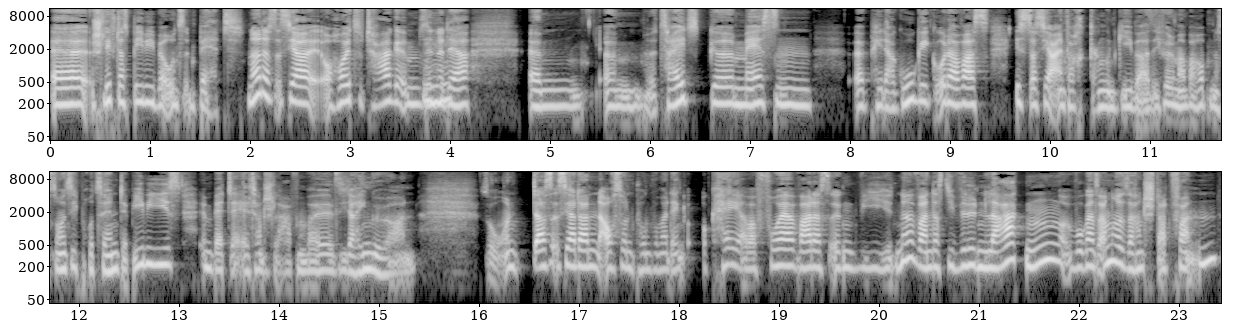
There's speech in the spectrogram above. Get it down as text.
äh, schläft das Baby bei uns im Bett. Ne, das ist ja heutzutage im Sinne mhm. der ähm, ähm, zeitgemäßen äh, Pädagogik oder was, ist das ja einfach gang und gäbe. Also ich würde mal behaupten, dass 90 Prozent der Babys im Bett der Eltern schlafen, weil sie dahin gehören. So, und das ist ja dann auch so ein Punkt, wo man denkt, okay, aber vorher war das irgendwie, ne, waren das die wilden Laken, wo ganz andere Sachen stattfanden.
